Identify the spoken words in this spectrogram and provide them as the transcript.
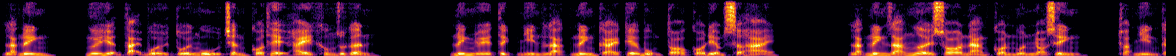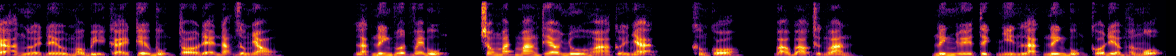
Lạc Ninh, ngươi hiện tại buổi tối ngủ chân có thể hay không rút gần. Ninh Nguyễn Tịch nhìn Lạc Ninh cái kia bụng to có điểm sợ hãi. Lạc Ninh dáng người so nàng còn muốn nhỏ xinh, thoạt nhìn cả người đều mau bị cái kia bụng to đè nặng giống nhau. Lạc Ninh vuốt ve bụng, trong mắt mang theo nhu hòa cười nhạt, không có, bảo bảo thức ngoan. Ninh Nguyễn Tịch nhìn Lạc Ninh bụng có điểm hâm mộ,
